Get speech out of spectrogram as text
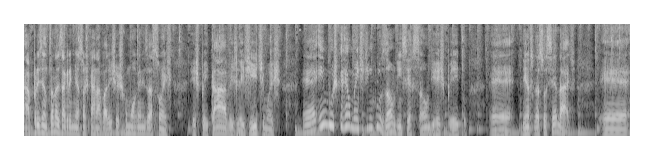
apresentando as agremiações carnavalescas como organizações respeitáveis, legítimas, é, em busca realmente de inclusão, de inserção, de respeito é, dentro da sociedade. É,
